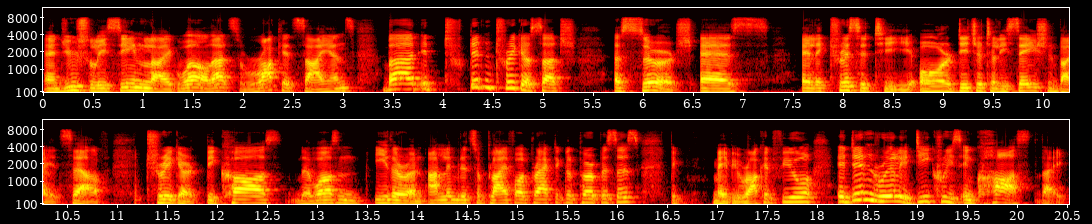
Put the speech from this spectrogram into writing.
and usually seen like, well, that's rocket science, but it didn't trigger such a surge as electricity or digitalization by itself triggered because there wasn't either an unlimited supply for practical purposes, maybe rocket fuel. It didn't really decrease in cost like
